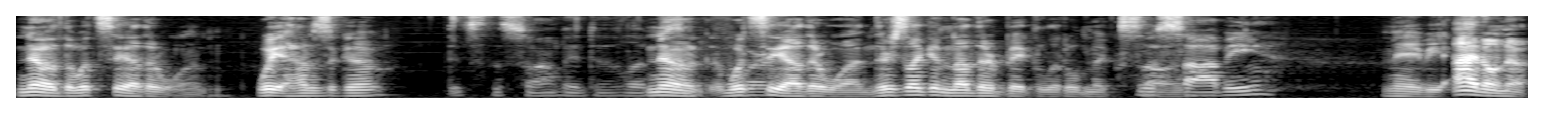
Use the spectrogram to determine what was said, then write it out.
No, the what's the other one? Wait, how does it go? It's the song they did No, what's for. the other one? There's like another big Little Mix song. Wasabi. Maybe I don't know.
